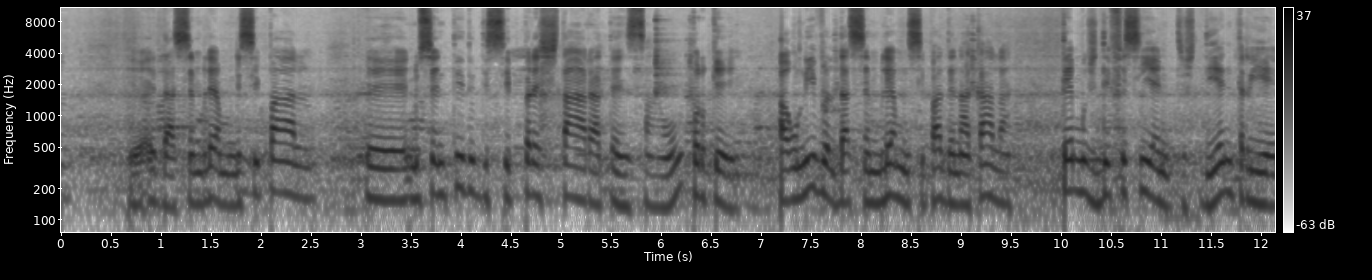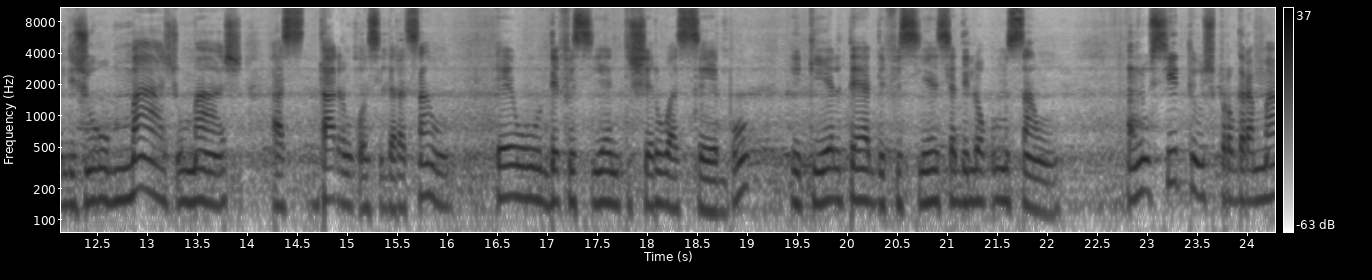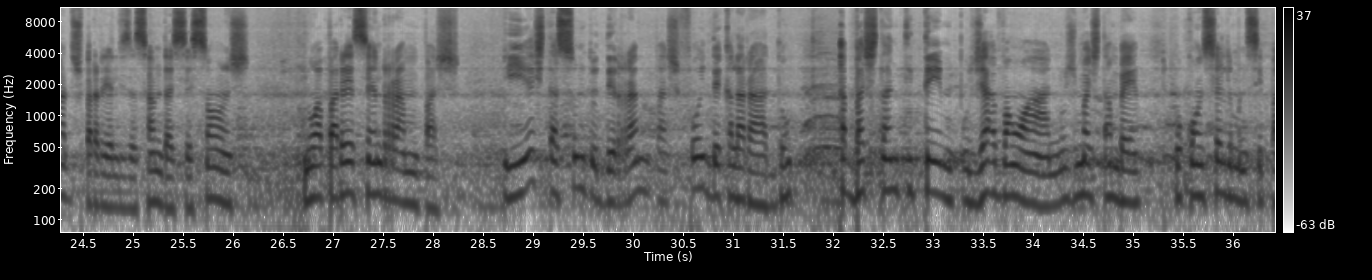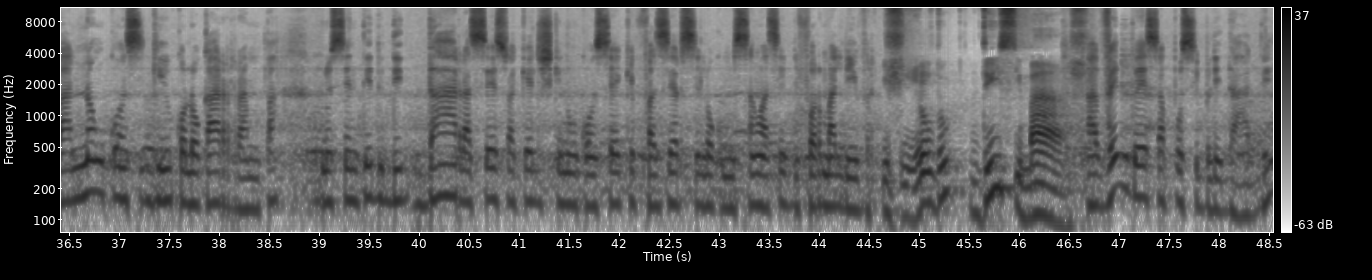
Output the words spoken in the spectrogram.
eh, da Assembleia Municipal, eh, no sentido de se prestar atenção, porque ao nível da Assembleia Municipal de Nacala, temos deficientes, de entre eles o mais, o mais a dar em consideração é o deficiente Xerua Sebo e que ele tem a deficiência de locomoção. Nos sítios programados para a realização das sessões não aparecem rampas e este assunto de rampas foi declarado há bastante tempo, já vão anos, mas também o Conselho Municipal não conseguiu colocar rampa no sentido de dar acesso àqueles que não conseguem fazer-se locomoção assim de forma livre. Gildo disse mais. Havendo essa possibilidade,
